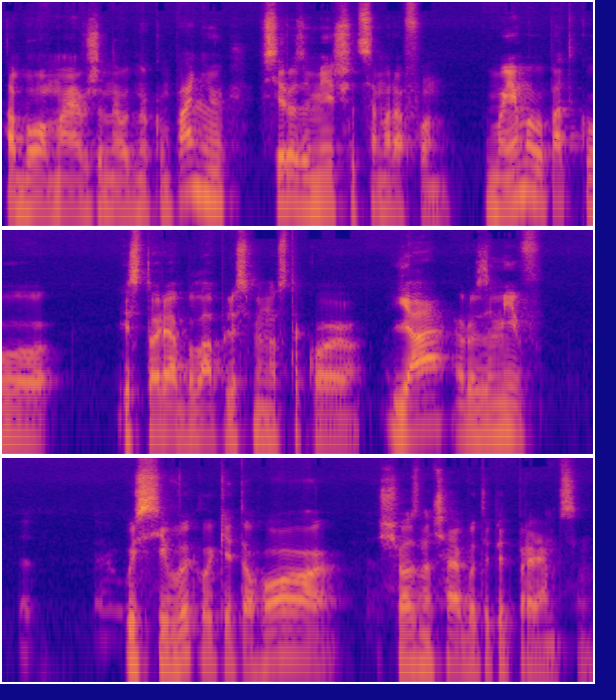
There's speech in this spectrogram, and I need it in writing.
або має вже не одну компанію, всі розуміють, що це марафон. В моєму випадку історія була плюс-мінус такою. Я розумів усі виклики того, що означає бути підприємцем.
